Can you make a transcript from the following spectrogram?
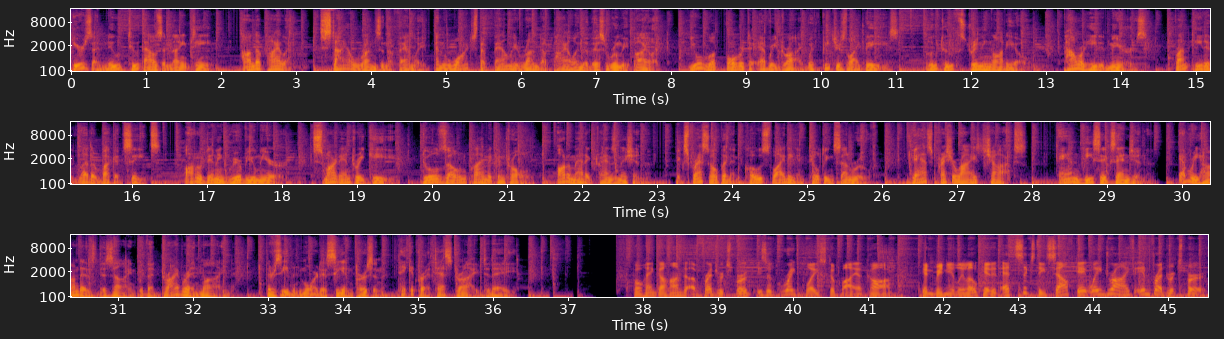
Here's a new 2019 Honda Pilot. Style runs in the family and watch the family run to pile into this roomy Pilot. You'll look forward to every drive with features like these. Bluetooth streaming audio, power heated mirrors, front heated leather bucket seats, auto dimming rearview mirror, smart entry key, dual zone climate control, automatic transmission, express open and closed sliding and tilting sunroof, gas pressurized shocks, and V6 engine. Every Honda is designed with the driver in mind. There's even more to see in person. Take it for a test drive today. Pohanka Honda of Fredericksburg is a great place to buy a car. Conveniently located at 60 South Gateway Drive in Fredericksburg.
